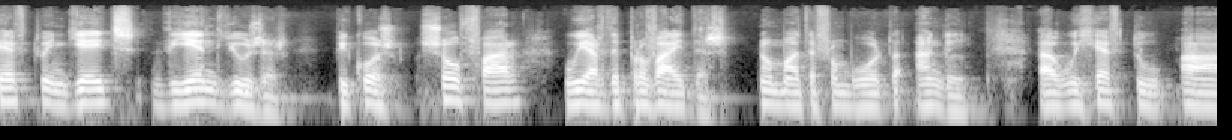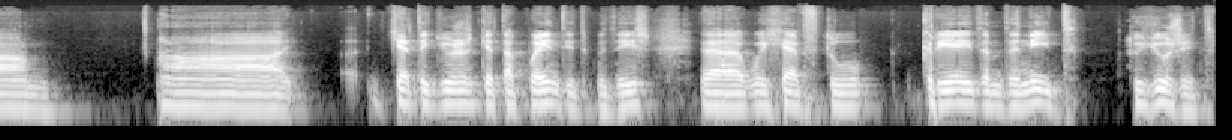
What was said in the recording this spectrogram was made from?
have to engage the end user because so far we are the providers no matter from what angle. Uh, we have to um, uh, get the users get acquainted with this. Uh, we have to create them the need to use it.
